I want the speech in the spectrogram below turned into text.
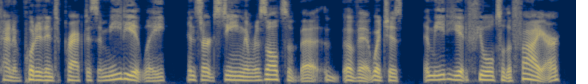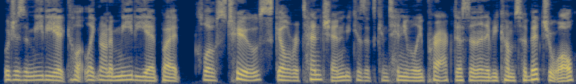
kind of put it into practice immediately and start seeing the results of that, of it, which is immediate fuel to the fire which is immediate, like not immediate, but close to skill retention because it's continually practiced and then it becomes habitual.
